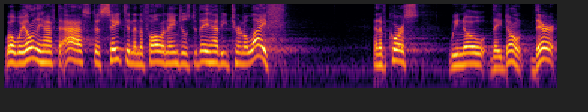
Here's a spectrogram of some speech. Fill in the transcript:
Well, we only have to ask Does Satan and the fallen angels, do they have eternal life? And of course, we know they don't. Their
